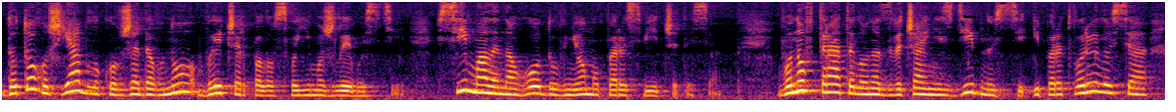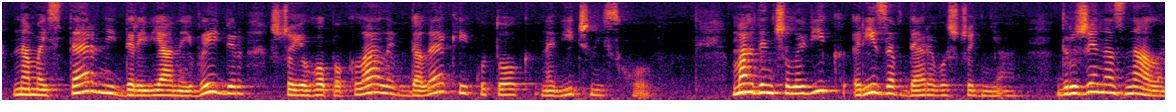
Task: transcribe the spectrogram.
До того ж, яблуко вже давно вичерпало свої можливості, всі мали нагоду в ньому пересвідчитися. Воно втратило надзвичайні здібності і перетворилося на майстерний дерев'яний вибір, що його поклали в далекий куток на вічний схов. Магдин чоловік різав дерево щодня. Дружина знала,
